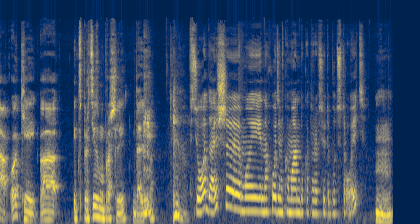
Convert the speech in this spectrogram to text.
Так, окей. а, экспертизу мы прошли. Дальше. Все, дальше мы находим команду, которая все это будет строить. Мгм.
